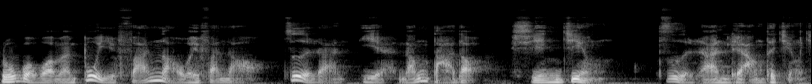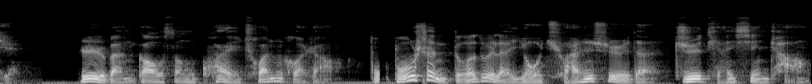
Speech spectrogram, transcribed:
如果我们不以烦恼为烦恼，自然也能达到心静自然凉的境界。日本高僧快川和尚不不慎得罪了有权势的织田信长，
